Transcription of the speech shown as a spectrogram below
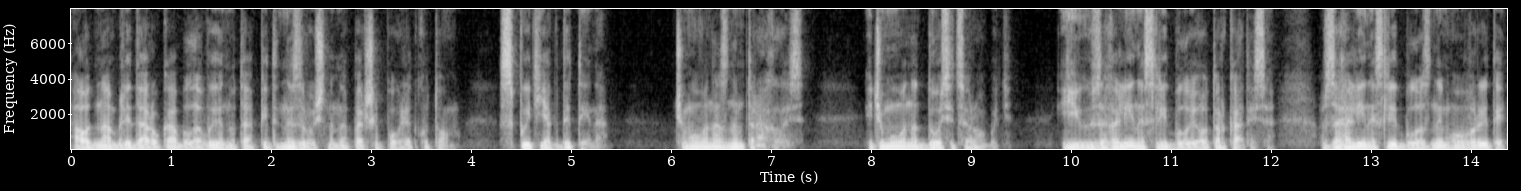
а одна бліда рука була вигнута під незручним на перший погляд кутом. Спить, як дитина. Чому вона з ним трахалась? І чому вона досі це робить? Їй взагалі не слід було його торкатися, взагалі не слід було з ним говорити.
